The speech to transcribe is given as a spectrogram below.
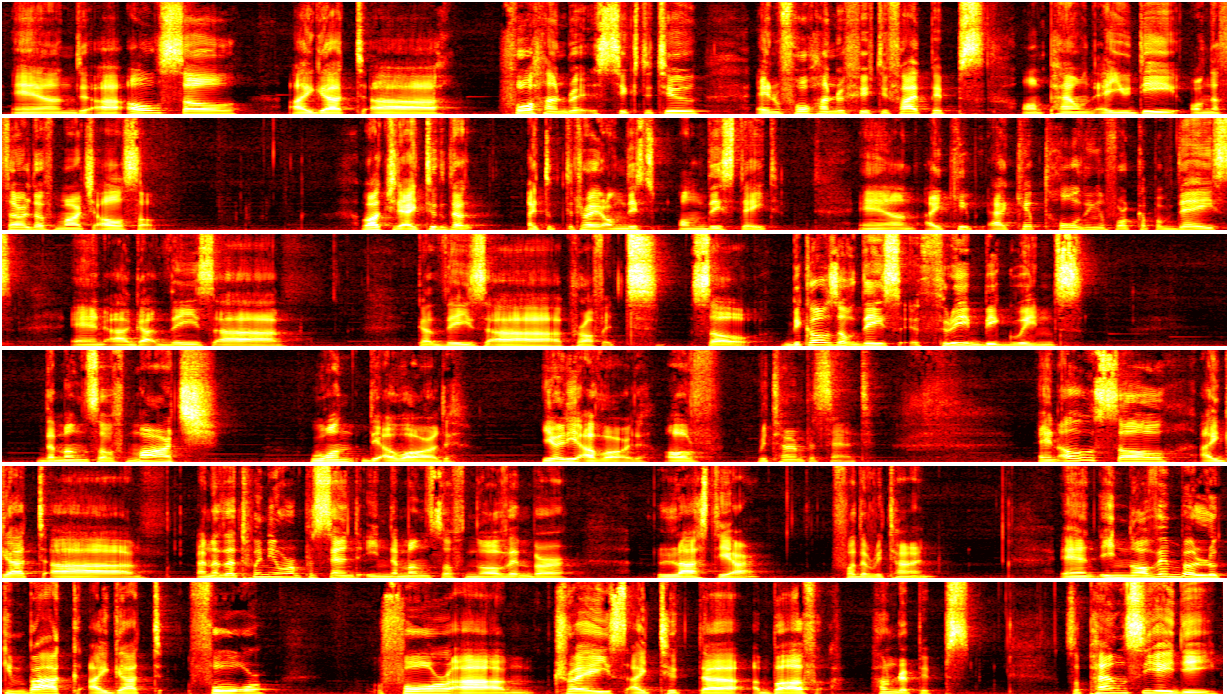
And uh, also, I got uh, 462 and 455 pips on pound AUD on the 3rd of March also. Well, actually, I took the I took the trade on this on this date, and I keep I kept holding for a couple of days, and I got these uh, got these uh, profits. So because of these three big wins, the month of March won the award, yearly award of return percent. And also, I got uh, another 21% in the month of November last year for the return. And in November, looking back, I got four four um, trades. I took the above 100 pips. So pound CAD,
